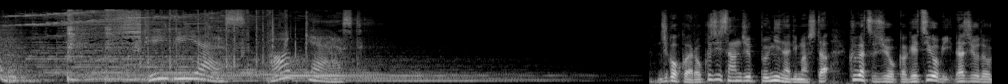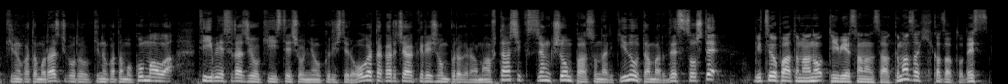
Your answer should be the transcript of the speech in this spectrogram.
TBS Podcast 時刻は6時30分になりました。9月14日月曜日、ラジオでお聞きの方も、ラジコでお聞きの方も、こんばんは。TBS ラジオキーステーションにお送りしている大型カルチャークリエーションプログラム、アフターシックスジャンクションパーソナリティの歌丸です。そして、月曜パートナーの TBS アナウンサー熊崎和人です。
